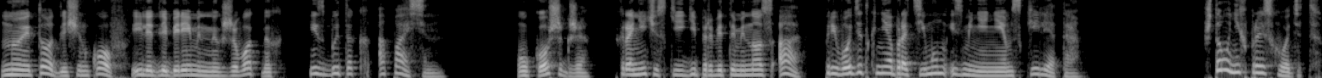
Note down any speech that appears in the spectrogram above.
Но и то для щенков или для беременных животных избыток опасен. У кошек же хронический гипервитаминоз А приводит к необратимым изменениям скелета. Что у них происходит?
